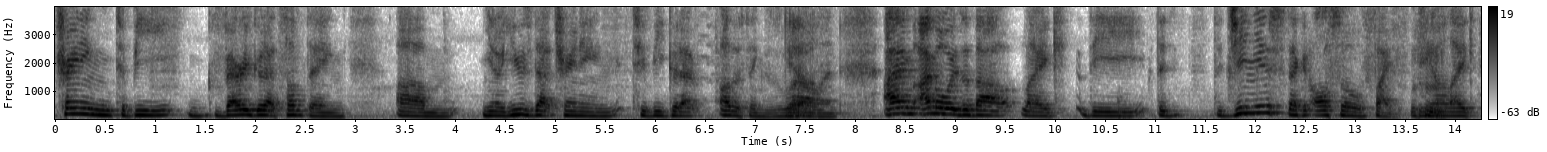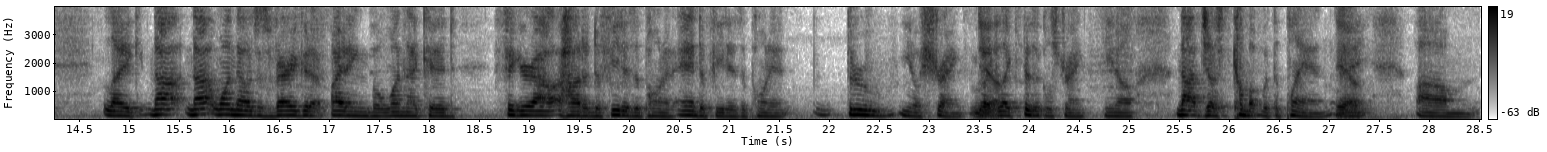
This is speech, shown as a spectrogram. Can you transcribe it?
training to be very good at something um, you know use that training to be good at other things as well. Yeah. and i'm i'm always about like the the the genius that can also fight you know like like not not one that was just very good at fighting but one that could figure out how to defeat his opponent and defeat his opponent through you know strength Yeah. like, like physical strength you know not just come up with the plan Yeah. um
